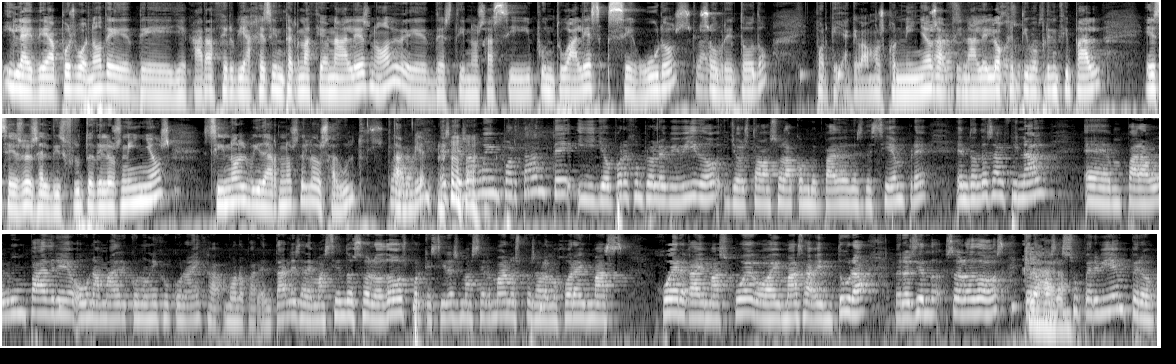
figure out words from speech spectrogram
y la idea, pues bueno, de, de llegar a hacer viajes internacionales, ¿no? De destinos así puntuales, seguros, sobre todo, porque ya que vamos con niños, Claro, al sí, final el objetivo principal es eso, es el disfrute de los niños, sin olvidarnos de los adultos Claro. también. Es que eso es muy importante y yo, por ejemplo, lo he vivido. Yo estaba sola con mi padre desde siempre. Entonces, al final, eh, para un padre o una madre con un hijo o con una hija monoparentales, además siendo solo dos, porque si eres más hermanos, pues a lo mejor hay más juerga, hay más juego, hay más aventura, pero siendo solo dos, te lo pasas súper bien, pero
